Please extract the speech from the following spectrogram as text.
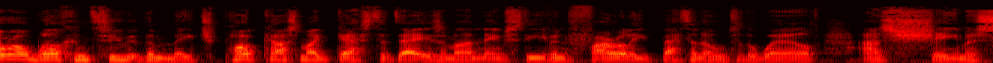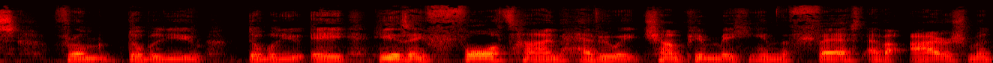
everyone. Welcome to the Maych podcast. My guest today is a man named Stephen Farrelly, better known to the world as Sheamus from WWE. He is a four time heavyweight champion, making him the first ever Irishman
